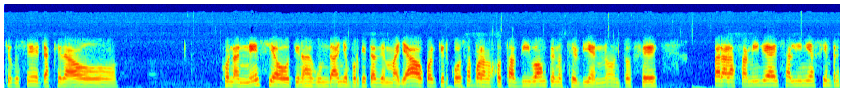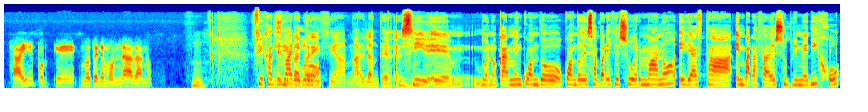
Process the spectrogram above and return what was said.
yo qué sé, te has quedado con amnesia o tienes algún daño porque te has desmayado o cualquier cosa, pues a lo mejor estás vivo aunque no estés bien, ¿no? Entonces, para la familia esa línea siempre está ahí porque no tenemos nada, ¿no? Hmm. Fíjate, adelante. Eh, sí, eh, bueno, Carmen, cuando, cuando desaparece su hermano, ella está embarazada de su primer hijo.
